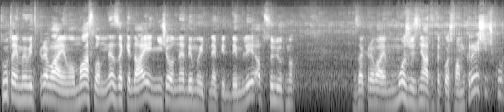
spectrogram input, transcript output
Тут ми відкриваємо, маслом не закидає, нічого не димить, не піддимлює абсолютно. Закриваємо. Можу зняти також вам кришечку,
